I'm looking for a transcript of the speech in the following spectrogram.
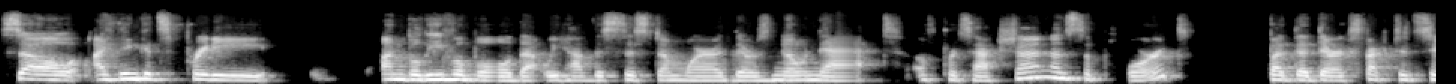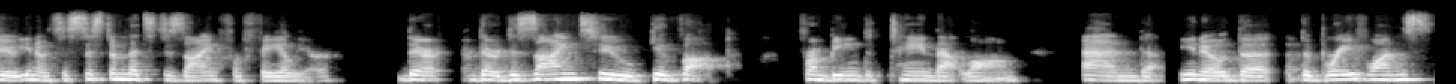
So i think it's pretty unbelievable that we have this system where there's no net of protection and support but that they're expected to you know it's a system that's designed for failure. They're they're designed to give up from being detained that long. And you know the the brave ones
